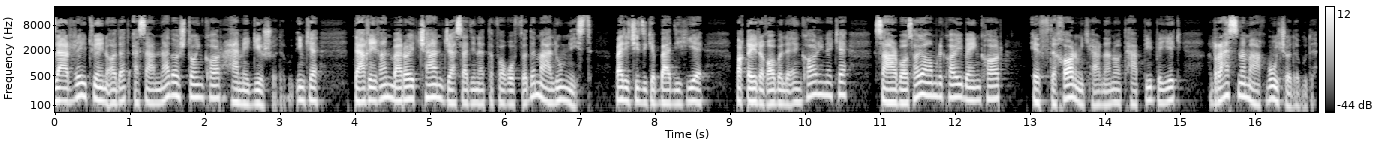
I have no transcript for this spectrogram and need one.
ذره توی این عادت اثر نداشت و این کار همهگیر شده بود. اینکه دقیقا برای چند جسد این اتفاق افتاده معلوم نیست. ولی چیزی که بدیهیه و غیر قابل انکار اینه که سربازهای آمریکایی به این کار افتخار می‌کردن و تبدیل به یک رسم مقبول شده بوده.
